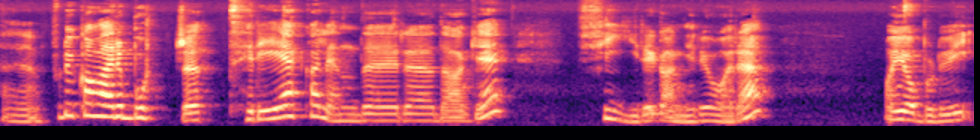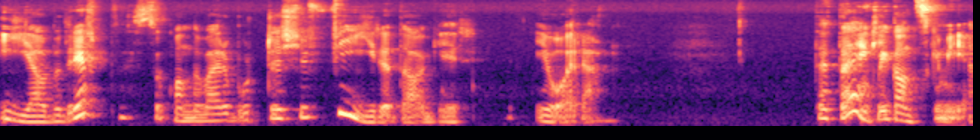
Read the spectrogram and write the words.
Eh, for du kan være borte tre kalenderdager fire ganger i året. Og jobber du i IA-bedrift, så kan du være borte 24 dager i året. Dette er egentlig ganske mye.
